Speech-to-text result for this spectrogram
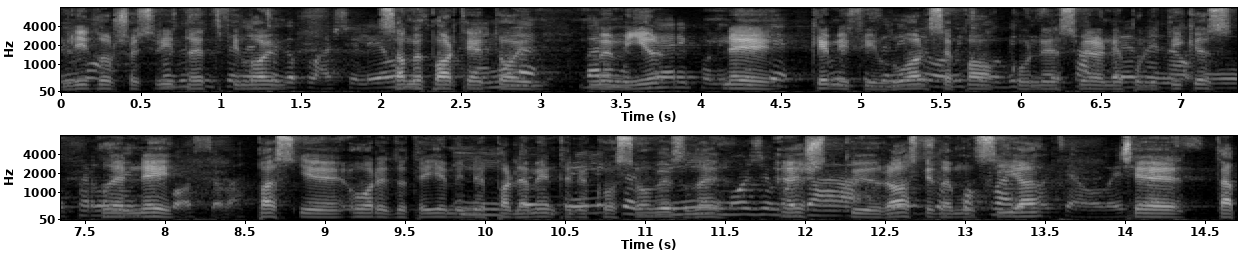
lidhur shoqëri dhe të fillojmë sa me parë të jetojmë më mirë, ne kemi filluar së paku në sferën e politikës dhe ne pas një ore do të jemi në parlamentin e Kosovës dhe është ky rasti dhe mundësia që ta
